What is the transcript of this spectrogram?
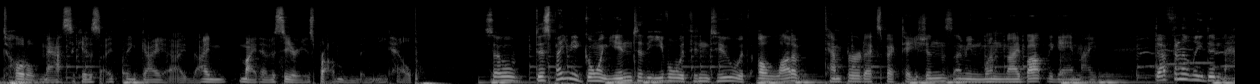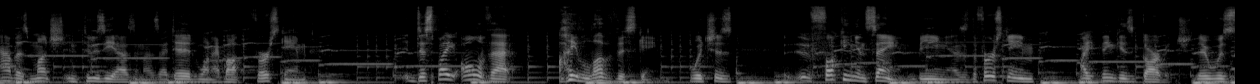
total masochist, I think I, I, I might have a serious problem and need help. So, despite me going into The Evil Within 2 with a lot of tempered expectations, I mean, when I bought the game, I definitely didn't have as much enthusiasm as I did when I bought the first game. Despite all of that, I love this game, which is fucking insane, being as the first game I think is garbage. There was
